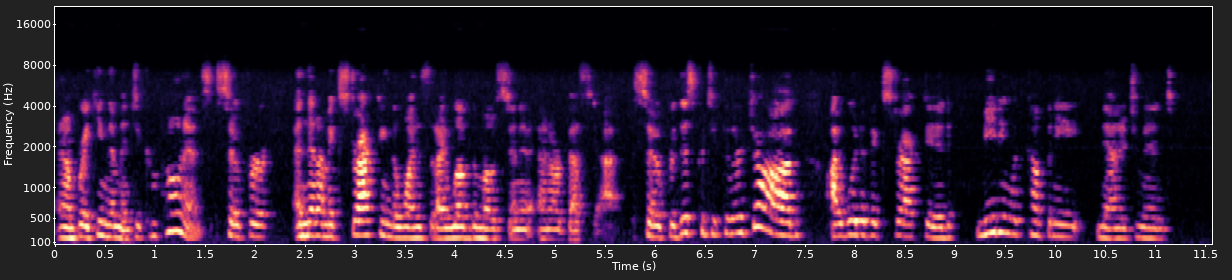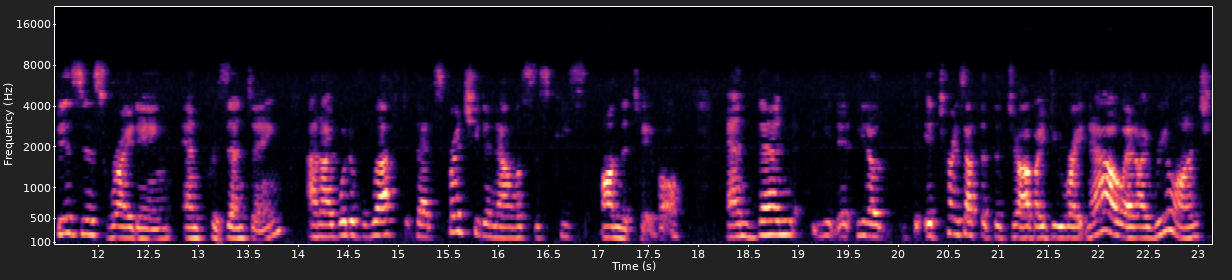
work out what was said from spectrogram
and I'm breaking them into components. So for and then I'm extracting the ones that I love the most and, and are best at. So for this particular job, I would have extracted meeting with company management, business writing, and presenting. And I would have left that spreadsheet analysis piece on the table. And then, you know, it turns out that the job I do right now at iRelaunch,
